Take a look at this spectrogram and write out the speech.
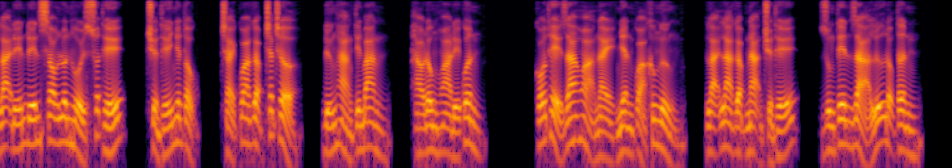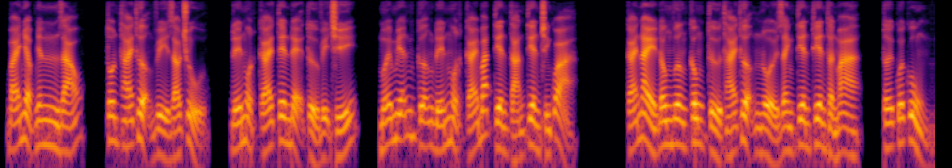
Lại đến đến sau luân hồi xuất thế, chuyển thế nhân tộc, trải qua gặp chắc trở, đứng hàng tiên ban, hào đông hoa đế quân. Có thể ra hỏa này nhân quả không ngừng, lại là gặp nạn chuyển thế, dùng tên giả Lữ Động Tân, bái nhập nhân giáo, tôn thái thượng vì giáo chủ, đến một cái tên đệ tử vị trí, mới miễn cưỡng đến một cái bắt tiên tán tiên chính quả. Cái này Đông Vương công tử thái thượng nổi danh tiên thiên thần ma, tới cuối cùng,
